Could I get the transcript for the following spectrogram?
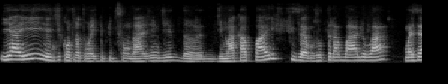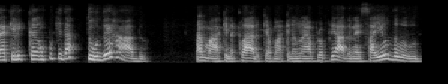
E aí a gente contratou uma equipe de sondagem de, de, de Macapá e fizemos o trabalho lá, mas é aquele campo que dá tudo errado. A máquina, claro que a máquina não é apropriada, né? Saiu do,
